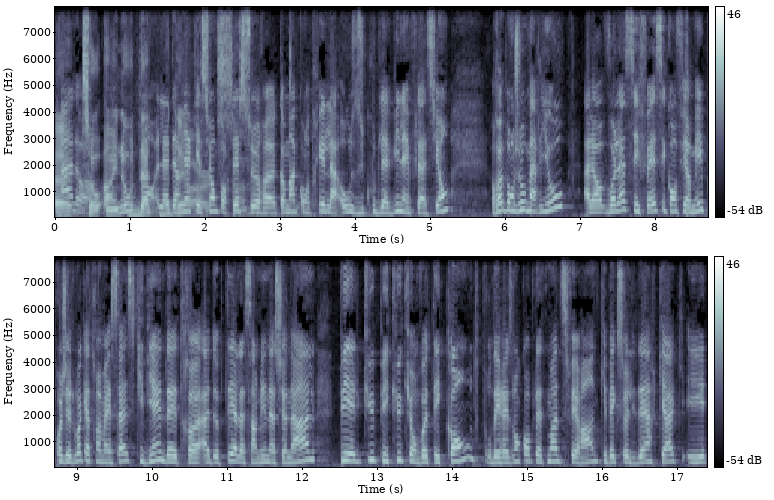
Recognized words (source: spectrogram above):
Uh, Alors, so I know that bon, la dernière question portait sur euh, comment contrer la hausse du coût de la vie, l'inflation. Rebonjour Mario. Alors voilà, c'est fait, c'est confirmé. Projet de loi 96 qui vient d'être euh, adopté à l'Assemblée nationale. PLQ, PQ qui ont voté contre pour des raisons complètement différentes. Québec solidaire, CAC et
